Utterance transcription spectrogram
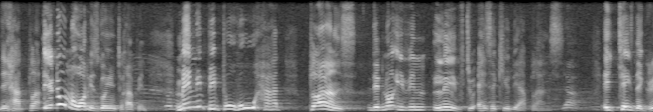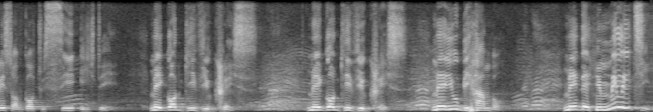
They had plans. You don't know what is going to happen. Many people who had plans did not even live to execute their plans. Yeah. It takes the grace of God to see each day. May God give you grace. May God give you grace. May you be humble. Amen. May the humility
